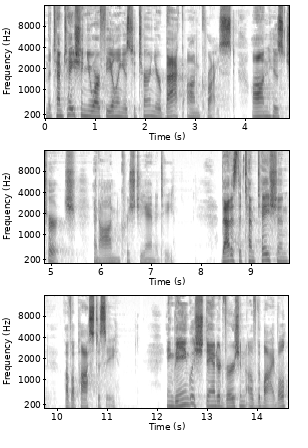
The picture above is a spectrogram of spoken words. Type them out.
And the temptation you are feeling is to turn your back on Christ, on his church, and on Christianity. That is the temptation of apostasy. In the English Standard Version of the Bible,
